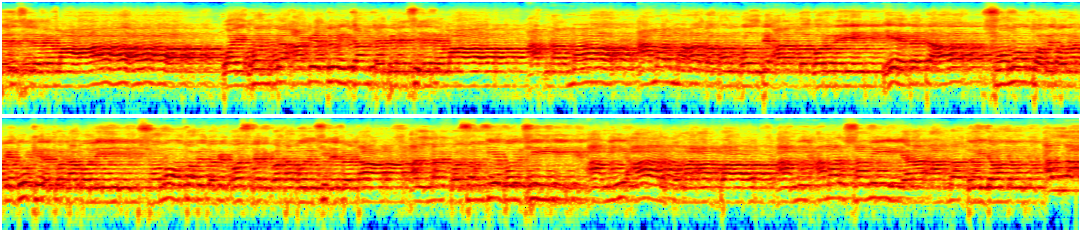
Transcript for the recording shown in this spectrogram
পেরেছিলে রে মা। কয়েক ঘণ্টা আগে তুমি জানতে পেরেছিলে রে মা। আপনার মা আমার মা তখন বলতে আরম্ভ করবে, এ বেটা, শোনো তোমাকে দুঃখের কথা বলি, শোনো, তবে তোকে কষ্টের কথা বলছি রে বেটা। আল্লাহর কসম দিয়ে বলছি, আমি আর তোমার আব্বা, আমি আমার স্বামী, আর আমরা যাও আল্লাহ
